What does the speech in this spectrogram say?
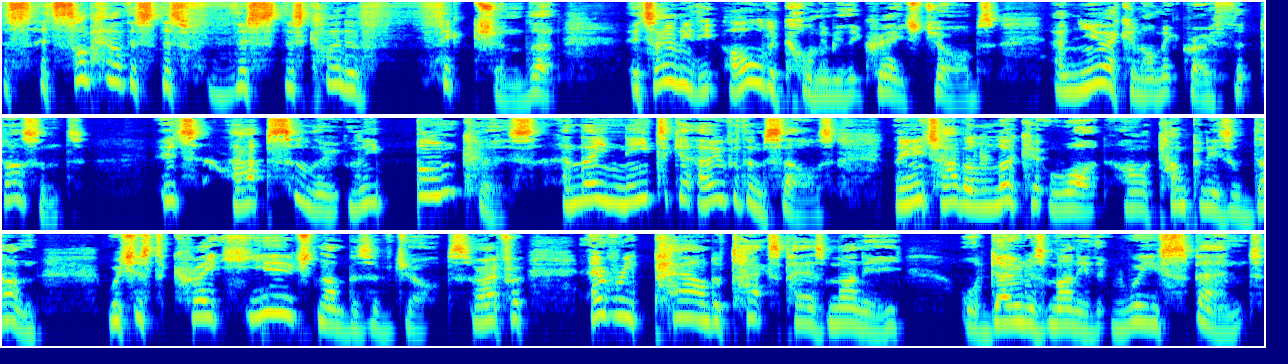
It's, it's somehow this this this this kind of fiction that it's only the old economy that creates jobs and new economic growth that doesn't. It's absolutely bonkers. And they need to get over themselves. They need to have a look at what our companies have done, which is to create huge numbers of jobs, right? For every pound of taxpayers' money or donors' money that we've spent,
